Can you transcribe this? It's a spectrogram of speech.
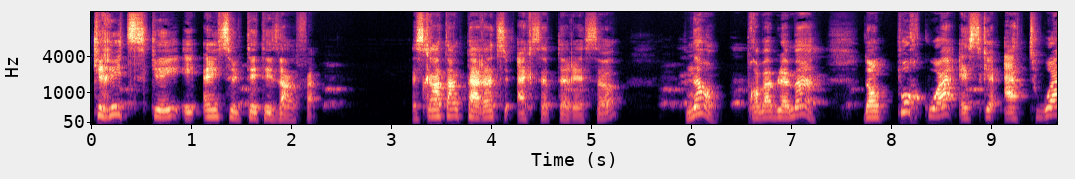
critiquer et insulter tes enfants? Est-ce qu'en tant que parent, tu accepterais ça? Non. Probablement. Donc, pourquoi est-ce que à toi,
